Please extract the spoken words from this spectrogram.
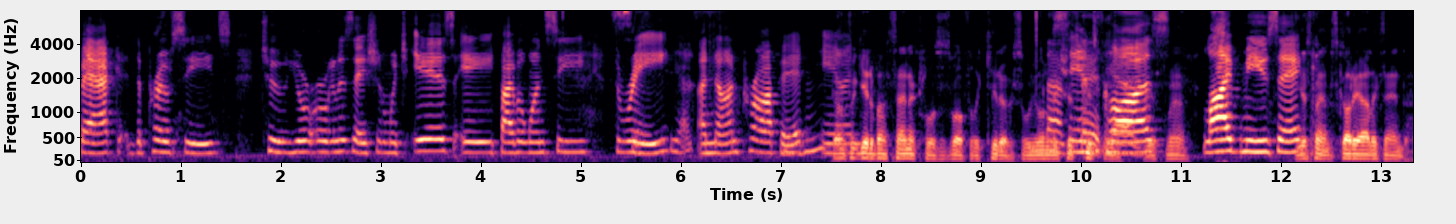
back the proceeds to your organization, which is a 501c3, Yes. a nonprofit, mm-hmm. and Don't forget about Santa Claus as well for the kiddos. So we want to make That's sure Santa Claus, Yes, live music. Yes, ma'am. Scotty Alexander.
